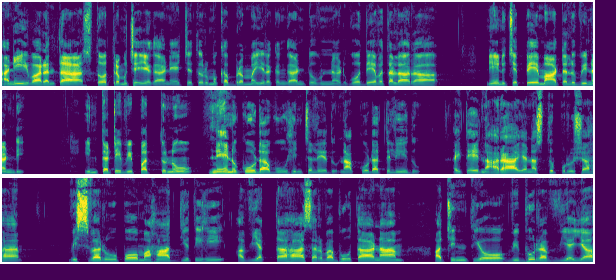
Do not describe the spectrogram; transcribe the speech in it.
అని వారంతా స్తోత్రము చేయగానే చతుర్ముఖ బ్రహ్మ ఈ రకంగా అంటూ ఉన్నాడు. ఓ దేవతలారా నేను చెప్పే మాటలు వినండి. ఇంతటి విపత్తును నేను కూడా ఊహించలేదు నాకు కూడా తెలియదు. అయితే నారాయణస్తు పురుష విశ్వరూపో మహాద్యుతి అవ్యక్త సర్వభూతానాం అచింత్యో విభురవ్యయ.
